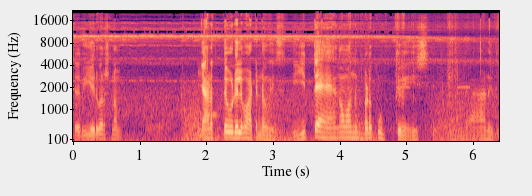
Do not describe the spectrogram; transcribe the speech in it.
ചെറിയൊരു പ്രശ്നം. ഞാൻ അടുത്ത വീട്ടിൽ പാട്ടുണ്ടാവും ഗൈസ് ഈ തേങ്ങ വന്ന് ഇവിടെ കുത്തണ. എന്താണിത്?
